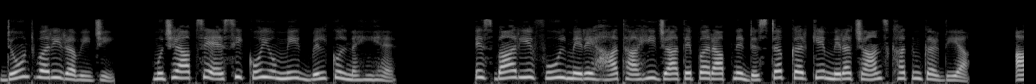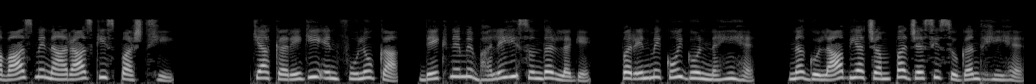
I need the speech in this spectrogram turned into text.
डोंट वरी रवि जी। मुझे आपसे ऐसी कोई उम्मीद बिल्कुल नहीं है। इस बार ये फूल मेरे हाथ आ ही जाते पर आपने डिस्टर्ब करके मेरा चांस खत्म कर दिया। आवाज़ में नाराज़गी स्पष्ट थी। क्या करेगी इन फूलों का? देखने में भले ही सुंदर लगे, पर इनमें कोई गुण नहीं है। न गुलाब या चंपा जैसी सुगंध ही है।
